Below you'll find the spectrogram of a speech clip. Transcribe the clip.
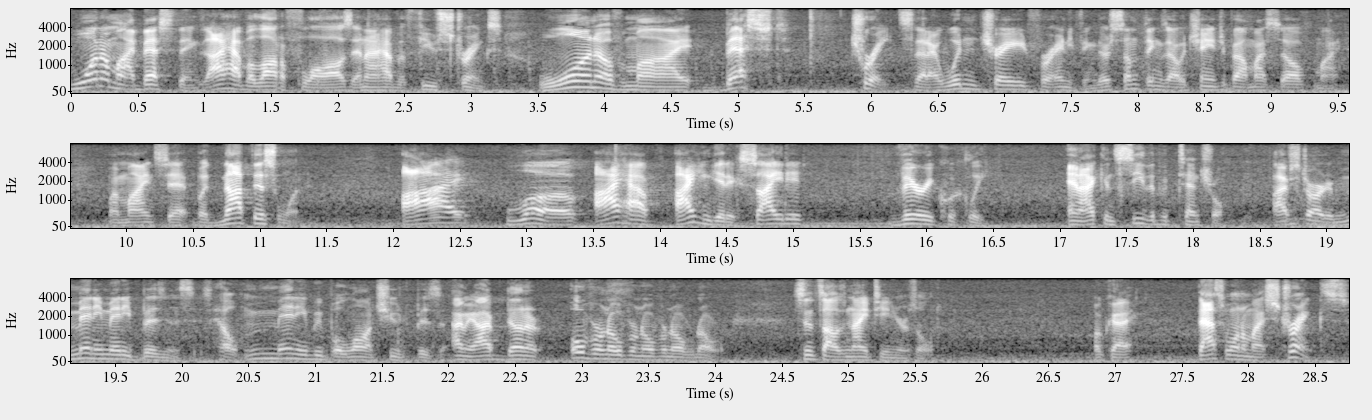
one of my best things, I have a lot of flaws and I have a few strengths. One of my best traits that I wouldn't trade for anything. There's some things I would change about myself, my my mindset, but not this one. I love I have I can get excited very quickly and I can see the potential. I've started many, many businesses, helped many people launch huge business. I mean, I've done it over and over and over and over and over since I was 19 years old. Okay? That's one of my strengths.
